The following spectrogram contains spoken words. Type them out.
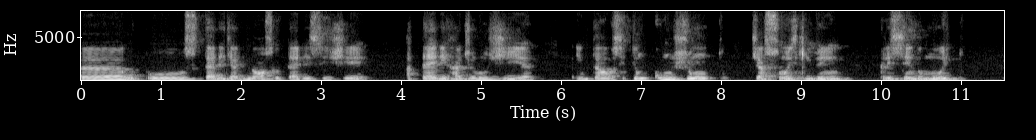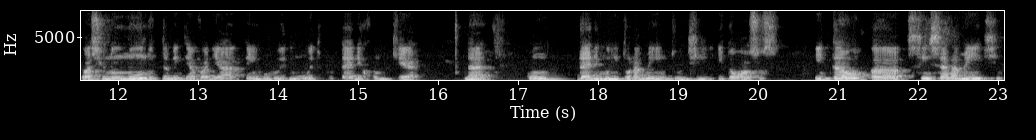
uh, os telediagnósticos, tele-ECG, a teleradiologia. Então, você tem um conjunto de ações que vem crescendo muito, eu acho que no mundo também tem avaliado, tem evoluído muito para o telehome care, né? Com telemonitoramento de idosos. Então, uh, sinceramente,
